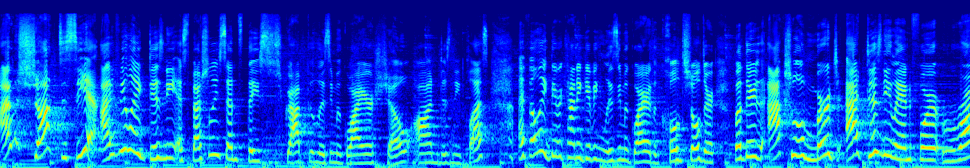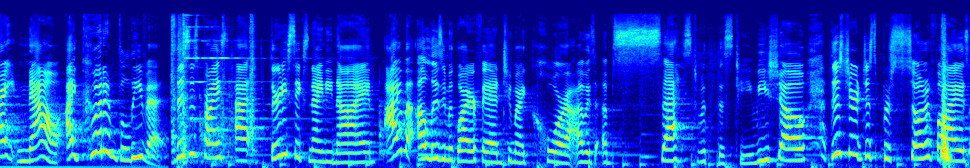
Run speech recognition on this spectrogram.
I'm shocked to see it. I feel like Disney, especially since they scrapped the Lizzie McGuire show on Disney Plus, I felt like they were kind of giving Lizzie McGuire the cold shoulder, but there's actual merch at Disneyland for right now. I couldn't believe it. This is priced at $36.99. I'm a Lizzie McGuire fan to my core. I was obsessed with this TV show. This shirt just personifies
